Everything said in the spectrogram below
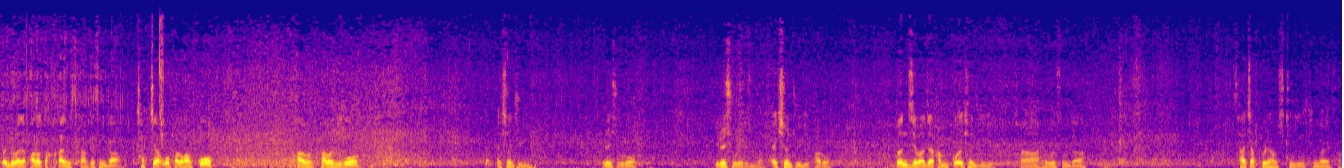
던지마자 바로 딱 가면서 가겠습니다. 착지하고 바로 감고, 감, 감아주고, 액션 주기. 이런 식으로. 이런 식으로 해야 됩니다. 액션 주기, 바로. 던지마자 감고 액션 주기. 자, 해보겠습니다. 살짝 폴리 한번 시켜주고, 중간에서.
